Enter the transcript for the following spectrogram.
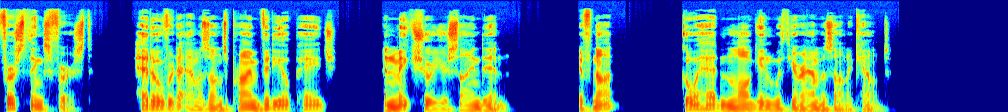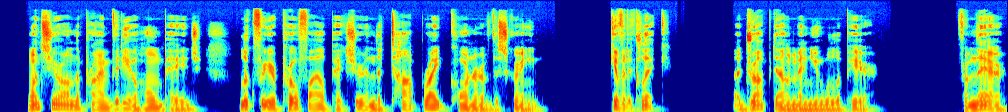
First things first, head over to Amazon's Prime Video page and make sure you're signed in. If not, go ahead and log in with your Amazon account. Once you're on the Prime Video homepage, look for your profile picture in the top right corner of the screen. Give it a click. A drop-down menu will appear. From there,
